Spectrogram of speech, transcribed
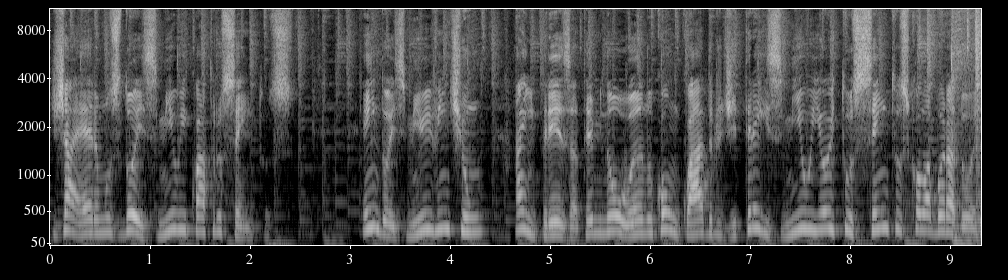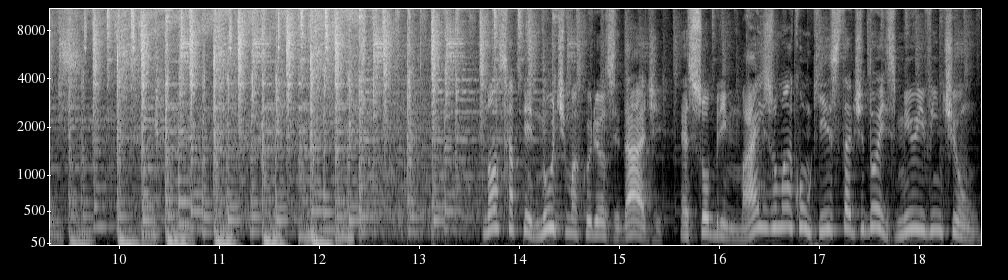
já éramos 2.400. Em 2021, a empresa terminou o ano com um quadro de 3.800 colaboradores. Nossa penúltima curiosidade é sobre mais uma conquista de 2021.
